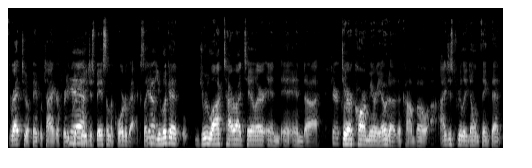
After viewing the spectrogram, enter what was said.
threat to a paper tiger pretty quickly, Yeah. just based on the quarterbacks. Like if you look at Drew Lock, Tyrod Taylor, and and uh, Derek Carr. Derek Carr, Mariota, the combo, I just really don't think that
